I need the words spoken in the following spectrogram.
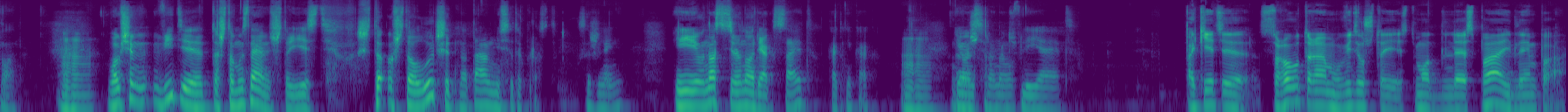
Ладно. Мгм. В общем, в виде то, что мы знаем, что есть, что, что улучшить, но там не все так просто, к сожалению. И у нас все равно React сайт, как-никак. Мгм. И Да, он все равно быть. влияет. В пакете с роутером увидел, что есть мод для SPA и для MPA.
